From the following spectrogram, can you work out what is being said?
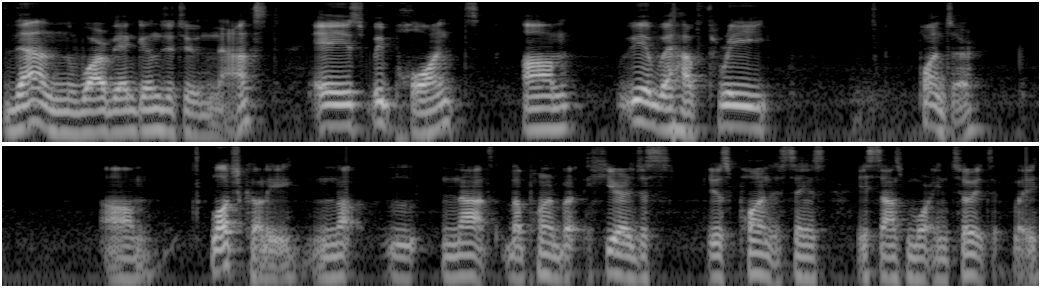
then what we are going to do next is we point, um, we will have three pointer. Um, logically, not not the point, but here just use pointer since it sounds more intuitively.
